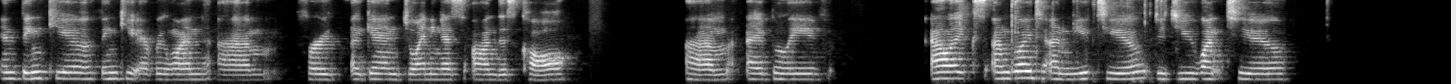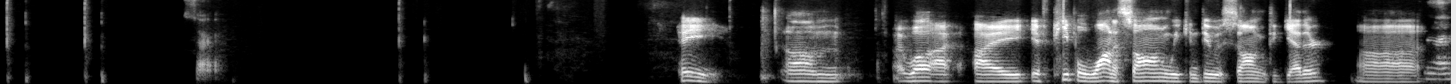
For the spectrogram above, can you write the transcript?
And thank you, thank you everyone um, for again joining us on this call. Um, I believe, Alex, I'm going to unmute you. Did you want to? Sorry. Hey, um, well, I, I, if people want a song, we can do a song together. Uh, yeah.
